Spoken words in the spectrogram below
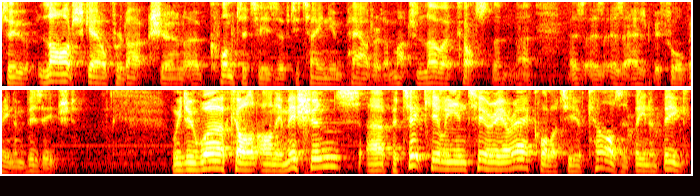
to large scale production of quantities of titanium powder at a much lower cost than uh, as, as, as before been envisaged. We do work on, on emissions, uh, particularly interior air quality of cars has been a big,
